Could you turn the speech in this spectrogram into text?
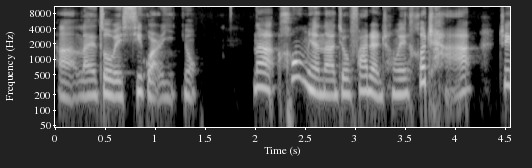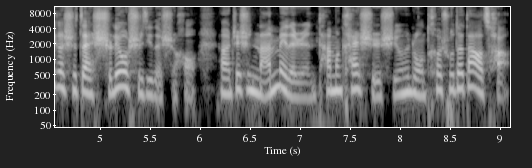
啊，来作为吸管饮用。那后面呢，就发展成为喝茶。这个是在十六世纪的时候啊，这是南美的人，他们开始使用一种特殊的稻草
